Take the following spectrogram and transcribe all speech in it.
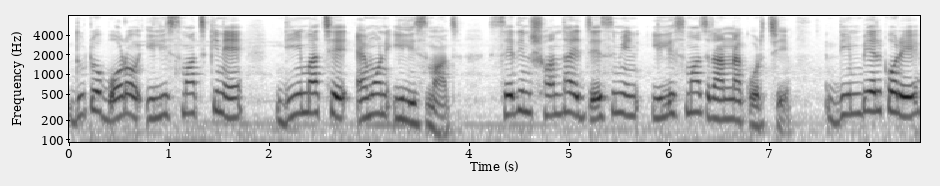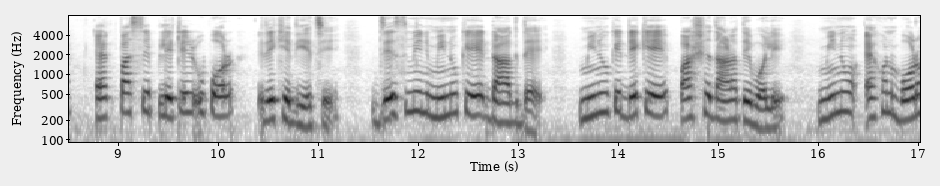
দুটো বড় ইলিশ মাছ কিনে ডিম আছে এমন ইলিশ মাছ। সেদিন সন্ধ্যায় জেসমিন ইলিশ মাছ রান্না করছে। ডিম বের করে এক পাশে প্লেটের উপর রেখে দিয়েছে। জেসমিন মিনুকে ডাক দেয়। মিনুকে ডেকে পাশে দাঁড়াতে বলে, মিনু এখন বড়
